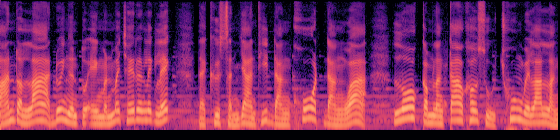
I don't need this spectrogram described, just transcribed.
ล้านดอลลาร์ด้วยเงินตัวเองมันไม่ใช่เรื่องเล็ก ๆ แต่คือสัญญาณที่ดังโคตรดังว่า โลกกำลังก้าวเข้าสู่ช่วงเวลาหลัง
